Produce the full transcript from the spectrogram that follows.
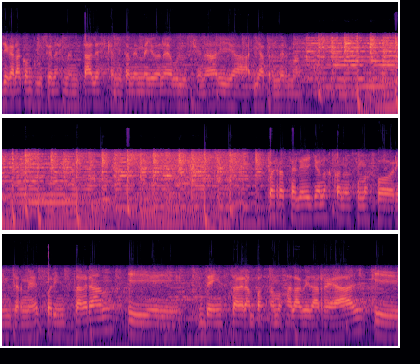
llegar a conclusiones mentales que a mí también me ayudan a evolucionar y a, y aprender más. Pues Rosalía y yo nos conocimos por internet, por Instagram y de Instagram pasamos a la vida real y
